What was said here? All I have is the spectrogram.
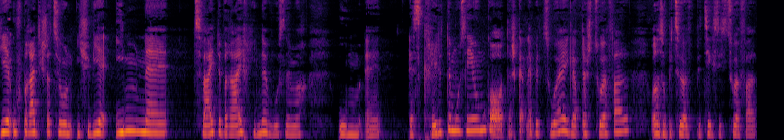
die Aufbereitungsstation ist wie einem zweiten Bereich hinein, wo es nämlich um äh, ein Kältemuseum geht. Das ist gerade nebenzu. Ich glaube, das ist Zufall. Oder so bezieh beziehungsweise Zufall.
